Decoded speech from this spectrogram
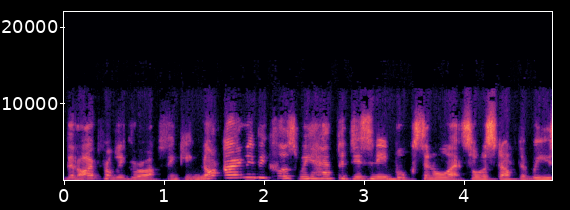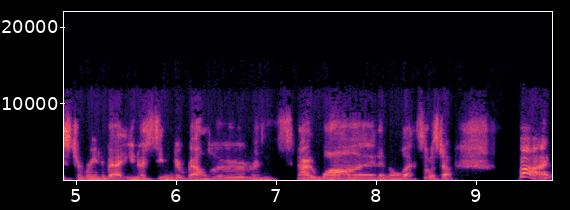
that I probably grew up thinking. Not only because we had the Disney books and all that sort of stuff that we used to read about, you know, Cinderella and Snow White and all that sort of stuff, but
